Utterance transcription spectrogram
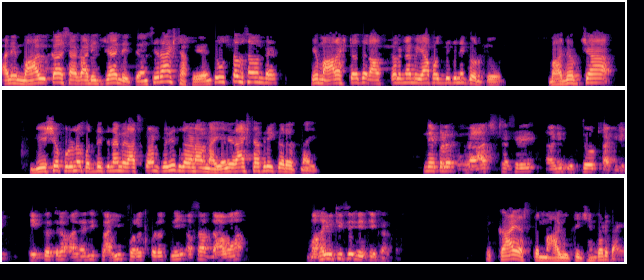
आणि महाविकास आघाडीच्या नेत्यांचे राज ठाकरे यांचे उत्तम संबंध आहेत. हे महाराष्ट्राचं राजकारण आम्ही या पद्धतीने करतोय. भाजपच्या द्वेषपूर्ण पद्धतीने आम्ही राजकारण कधीच करणार नाही आणि राज ठाकरे करत नाही नाही पण राज ठाकरे आणि उद्धव ठाकरे एकत्र आल्याने काही फरक पडत नाही असा दावा महायुतीचे नेते करतात. काय असतं महायुती? झंगड काय?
